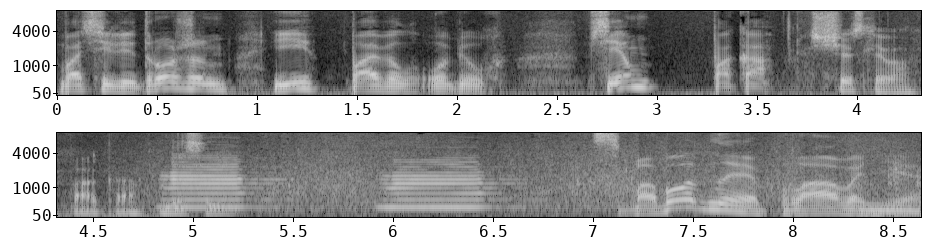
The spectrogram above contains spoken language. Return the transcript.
Василий Дрожин и Павел Обиух. Всем пока. Счастливо. Пока. До свидания. Свободное плавание.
